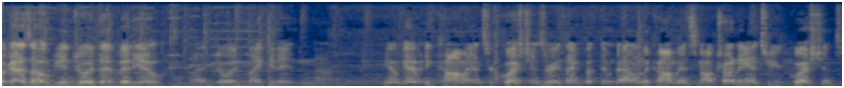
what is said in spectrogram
Well, guys, I hope you enjoyed that video. I enjoyed making it. And, uh, you know, if you have any comments or questions or anything, put them down in the comments and I'll try to answer your questions.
